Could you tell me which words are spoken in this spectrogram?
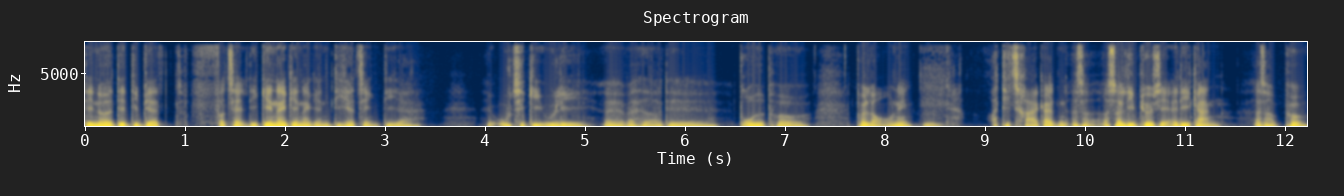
det er noget af det, de bliver fortalt igen og igen og igen. De her ting, de er utilgivelige, øh, hvad hedder det, brud på, på loven. Ikke? Mm. Og de trækker den, altså, og så lige pludselig er de i gang, altså på,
